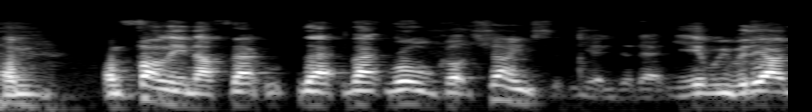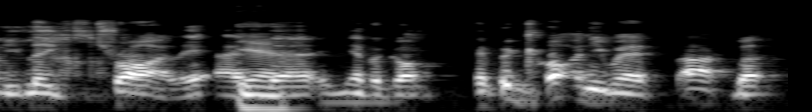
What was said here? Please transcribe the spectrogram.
And, and funnily enough, that, that, that rule got changed at the end of that year. We were the only league to trial it, and yeah. uh, it never got never got anywhere. But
